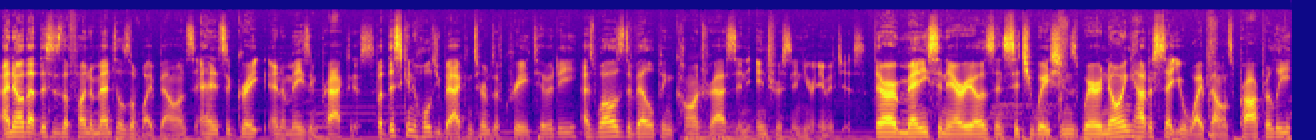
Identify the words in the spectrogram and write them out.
I know that this is the fundamentals of white balance and it's a great and amazing practice, but this can hold you back in terms of creativity as well as developing contrast and interest in your images. There are many scenarios and situations where knowing how to set your white balance properly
